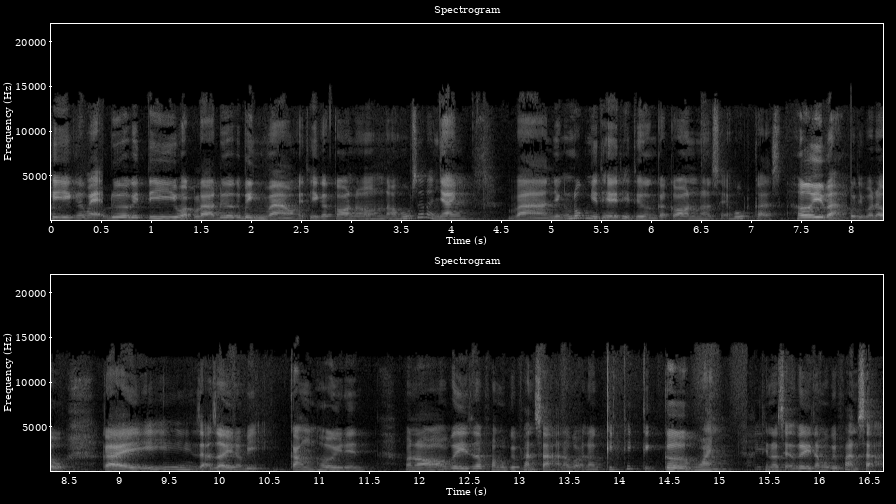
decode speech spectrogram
khi các mẹ đưa cái ti hoặc là đưa cái bình vào ấy, thì các con nó nó hút rất là nhanh và những lúc như thế thì thường các con nó sẽ hút cả hơi vào thì bắt đầu cái dạ dày nó bị căng hơi lên và nó gây ra một cái phản xạ nó gọi là kích thích cái cơ hoành thì nó sẽ gây ra một cái phản xạ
